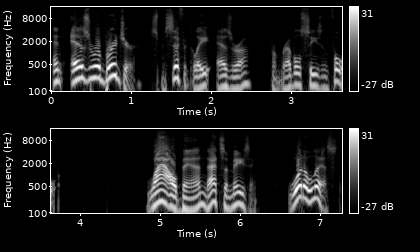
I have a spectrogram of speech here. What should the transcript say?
and Ezra Bridger, specifically Ezra from Rebel Season 4. Wow, Ben, that's amazing. What a list.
